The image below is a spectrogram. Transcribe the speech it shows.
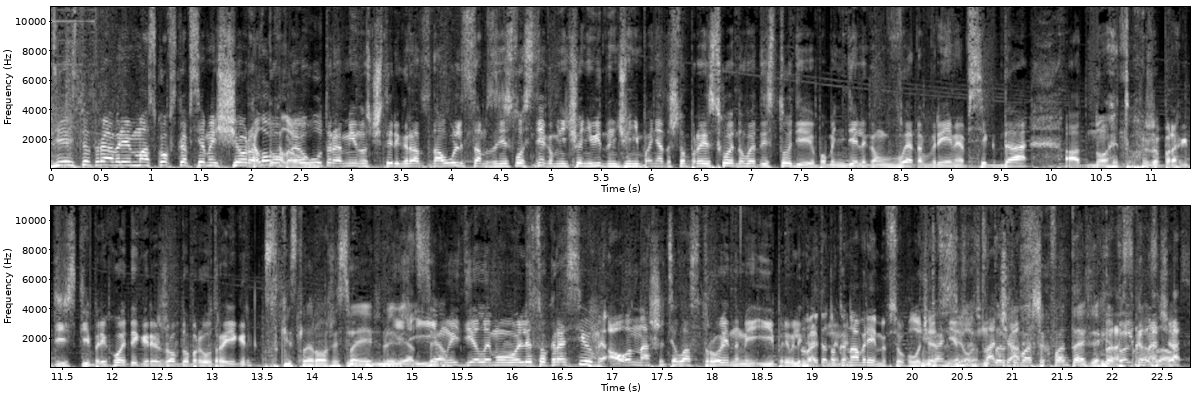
10 утра, время московское. Всем еще раз Hello, доброе hello. утро. Минус 4 градуса на улице. Там занесло снегом, ничего не видно, ничего не понятно, что происходит. Но в этой студии по понедельникам в это время всегда одно и то же практически. Приходит Игорь Рыжов. Доброе утро, Игорь. С кислой рожей своей. Привет и всем. мы делаем его лицо красивыми, а он наши тела стройными и Но привлекательными. это только на время все получается Конечно. сделать. На только час. в ваших фантазиях, Да, только на сказал. час.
